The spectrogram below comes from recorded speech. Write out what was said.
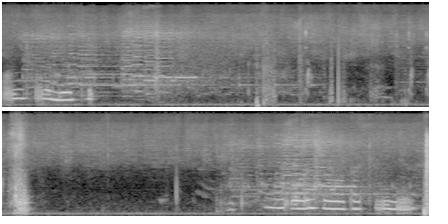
Анджела нет. Анджела так і ні.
